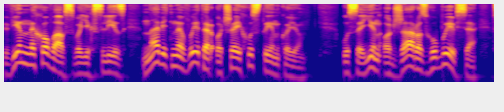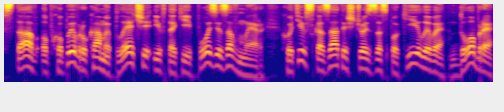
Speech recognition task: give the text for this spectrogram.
Він не ховав своїх сліз, навіть не витер очей хустинкою. Усеїн Оджа розгубився, встав, обхопив руками плечі і в такій позі завмер. Хотів сказати щось заспокійливе, добре,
